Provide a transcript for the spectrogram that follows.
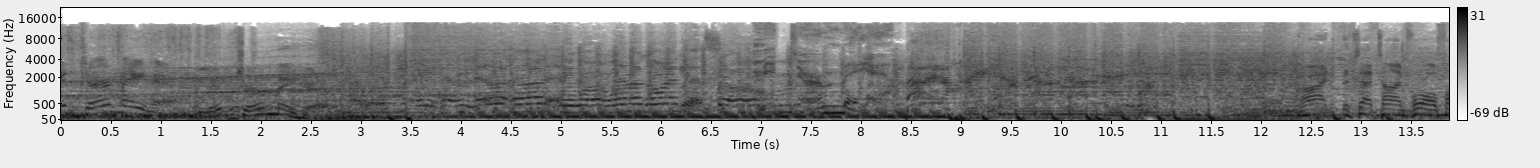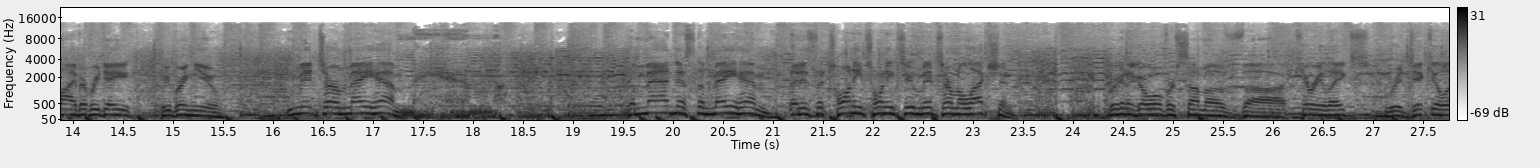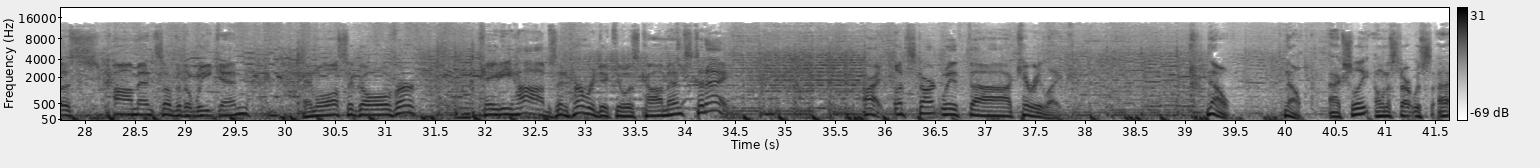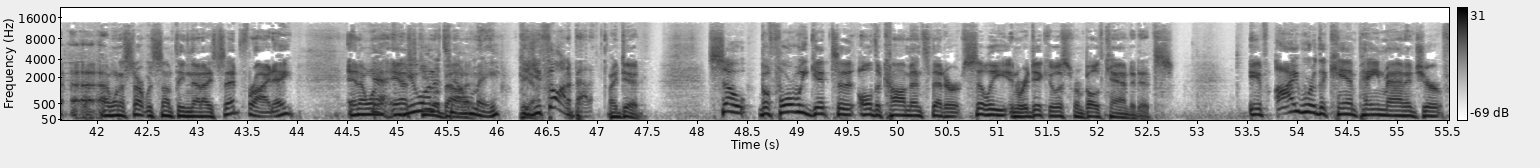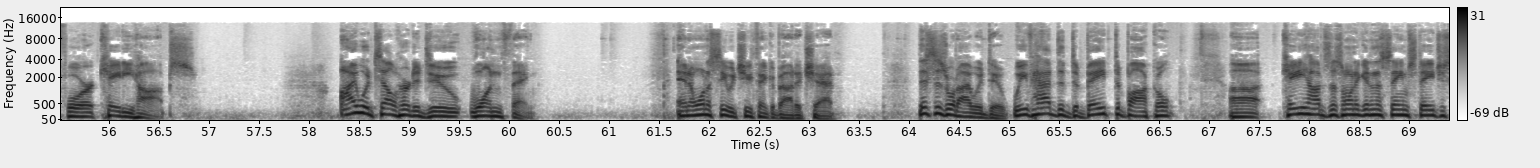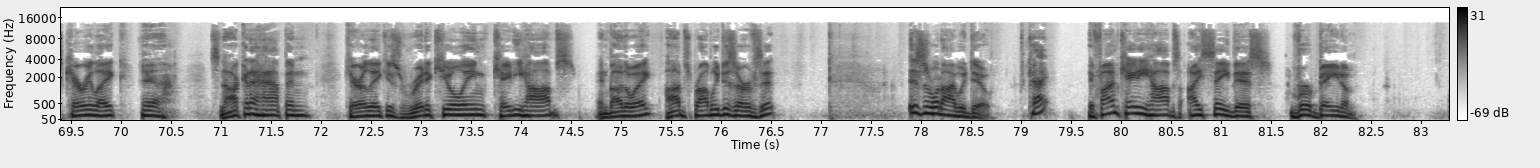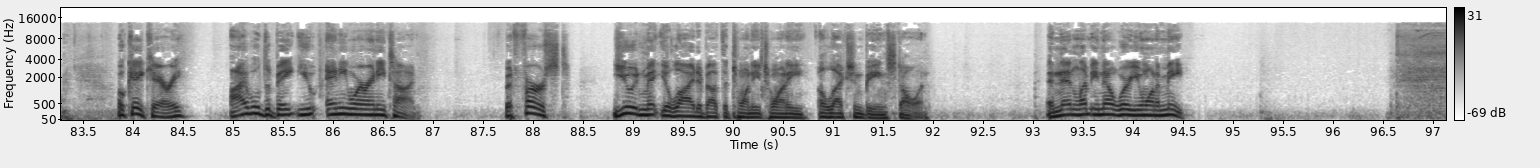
Midterm Mayhem. Midterm Mayhem. Midterm Mayhem. All right, it's that time. 405 every day. We bring you midterm mayhem. Mayhem. The madness, the mayhem that is the 2022 midterm election. We're going to go over some of uh, Kari Lake's ridiculous comments over the weekend. And we'll also go over Katie Hobbs and her ridiculous comments today. All right, let's start with uh, Kari Lake. No, no. Actually, I want to start with uh, I want to start with something that I said Friday, and I want to ask you you, to tell it. me because Yeah. you thought about it. I did. So before we get to all the comments that are silly and ridiculous from both candidates, if I were the campaign manager for Katie Hobbs, I would tell her to do one thing. And I want to see what you think about it, Chad. This is what I would do. We've had the debate debacle. Uh, Katie Hobbs doesn't want to get on the same stage as Kari Lake. Yeah. It's not going to happen. Kari Lake is ridiculing Katie Hobbs. And by the way, Hobbs probably deserves it. This is what I would do. Okay. If I'm Katie Hobbs, I say this verbatim. Okay, Kari, I will debate you anywhere, anytime. But first, you admit you lied about the 2020 election being stolen. And then let me know where you want to meet.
